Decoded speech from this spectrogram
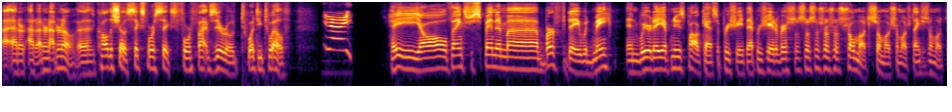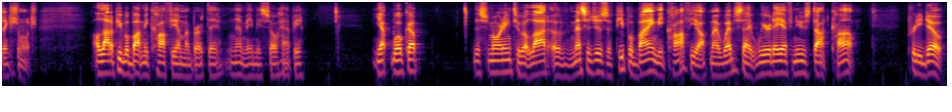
I, I don't, I don't, I don't know. Uh, call the show 646 450 2012. Yay! Hey, y'all. Thanks for spending my birthday with me and Weird AF News Podcast. Appreciate that. Appreciate it very so, so, so, so, so, so much. So much, so much. Thank you so much. Thank you so much. A lot of people bought me coffee on my birthday, and that made me so happy. Yep, woke up this morning to a lot of messages of people buying me coffee off my website, weirdafnews.com pretty dope.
